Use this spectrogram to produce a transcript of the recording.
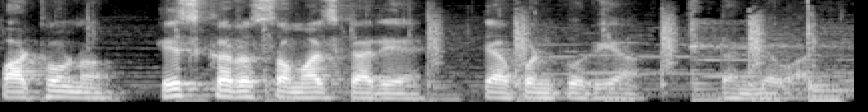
पाठवणं हेच खरं समाजकार्य आहे ते आपण करूया. धन्यवाद.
